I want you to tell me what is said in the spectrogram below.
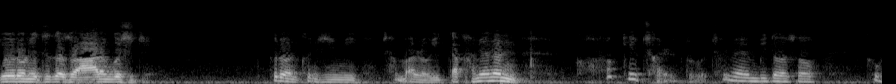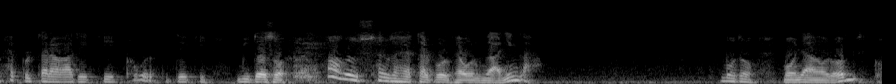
여론에 들어서 아는 것이지. 그런 큰 스님이 참말로 있다 하면은, 그렇게 철, 철매 믿어서 그 횃불 따라가듯이 법을 믿듯이 믿어서 아, 그 생사해탈법을 배우는 거 아닌가? 모두 모양으로 믿고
